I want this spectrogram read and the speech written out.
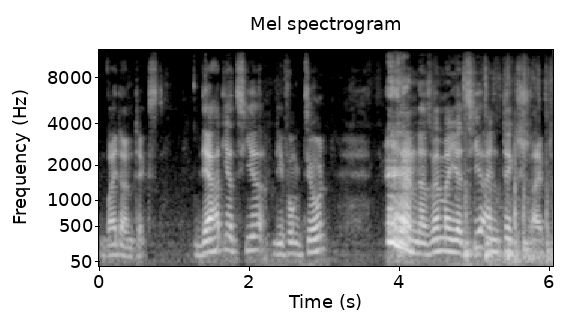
Weiter im Text. Der hat jetzt hier die Funktion, dass wenn man jetzt hier einen Text schreibt,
